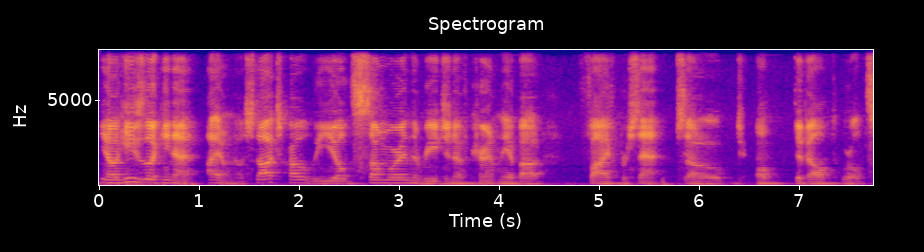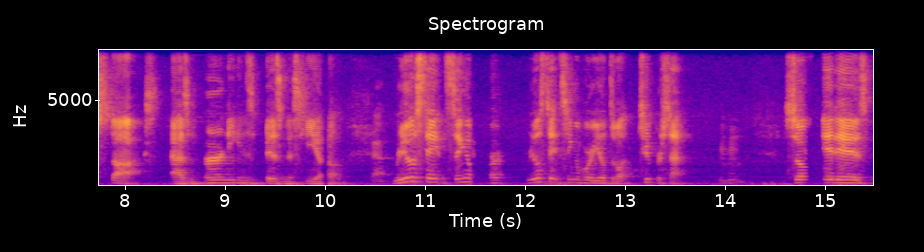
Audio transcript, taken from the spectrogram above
you know, he's looking at, I don't know, stocks probably yield somewhere in the region of currently about 5%. So developed, developed world stocks as an earnings business yield. yeah Real estate in Singapore, real estate in Singapore yields about 2%. Hmm So it is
